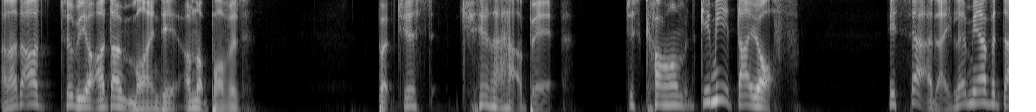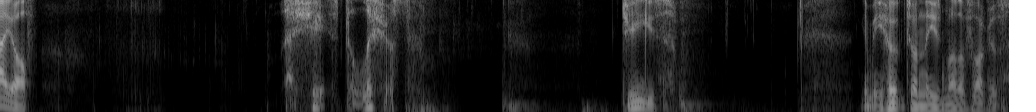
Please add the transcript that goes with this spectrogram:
And I, I, to be, honest, I don't mind it. I'm not bothered. But just chill out a bit. Just calm. Give me a day off. It's Saturday. Let me have a day off. That shit is delicious. Jeez. Get me hooked on these motherfuckers.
